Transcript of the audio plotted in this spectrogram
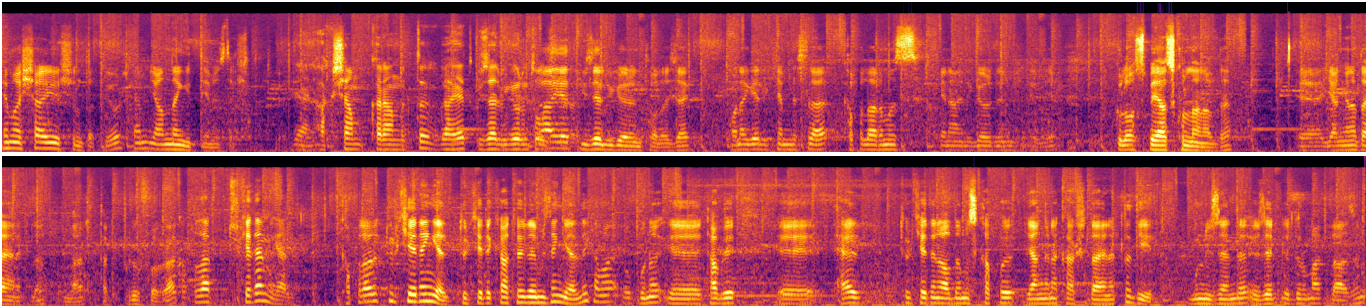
Hem aşağıya ışıldatıyor hem yandan gittiğimizde ışıldatıyor. Yani akşam karanlıkta gayet güzel bir görüntü oluşuyor. Gayet güzel bir görüntü olacak. Ona gelirken mesela kapılarımız gene aynı gördüğünüz gibi gloss beyaz kullanıldı. Eee yangına dayanıklı bunlar tabii proof olarak. Kapılar Türkiye'den mi geldi? Kapıları Türkiye'den geldi. Türkiye'deki atölyelerimizden geldik ama buna e, tabii e, her Türkiye'den aldığımız kapı yangına karşı dayanıklı değil. Bunun üzerinde özellikle durmak lazım.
